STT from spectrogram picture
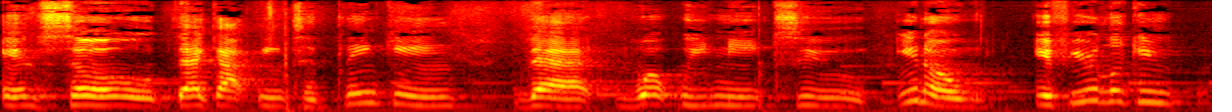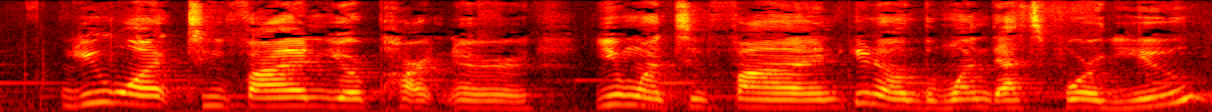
And so that got me to thinking that what we need to you know if you're looking you want to find your partner you want to find you know the one that's for you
